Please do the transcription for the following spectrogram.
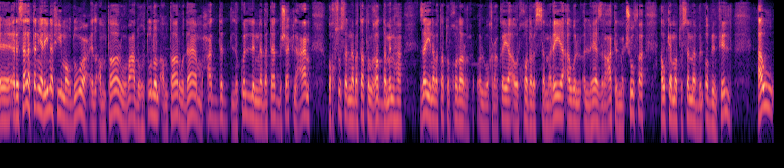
الرسالة الثانية لينا في موضوع الأمطار وبعد هطول الأمطار وده محدد لكل النباتات بشكل عام وخصوصا النباتات الغضة منها زي نباتات الخضر الوخراقية أو الخضر السمرية أو اللي هي الزراعات المكشوفة أو كما تسمى بالأوبن فيلد أو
